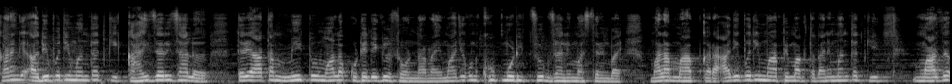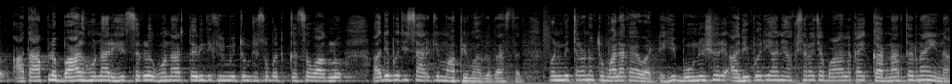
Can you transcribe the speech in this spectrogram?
कारण की अधिपती म्हणतात की काही जरी झालं तरी आता मी तुम्हाला कुठे देखील सोडणार नाही. माझ्याकडून खूप मोठी चूक झाली मास्तरीनबाई मला माफ करा. अधिपती माफी मागतात आणि म्हणतात की माझं आता आपलं बाळ होणार हे सगळं होणार तरी देखील मी तुमच्यासोबत कसं वागलो? अधिपती सारखी माफी मागत असतात. पण मित्रांनो तुम्हाला काय वाटतं? ही भुवनेश्वरी अधिपती आणि अक्षराच्या बाळाला काही करणार तर नाही ना?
